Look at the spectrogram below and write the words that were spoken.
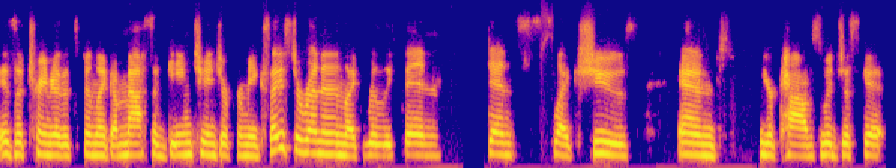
is a trainer that's been like a massive game changer for me because I used to run in like really thin, dense like shoes, and your calves would just get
